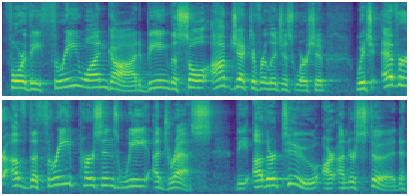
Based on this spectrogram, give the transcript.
For the three one God being the sole object of religious worship, whichever of the three persons we address, the other two are understood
